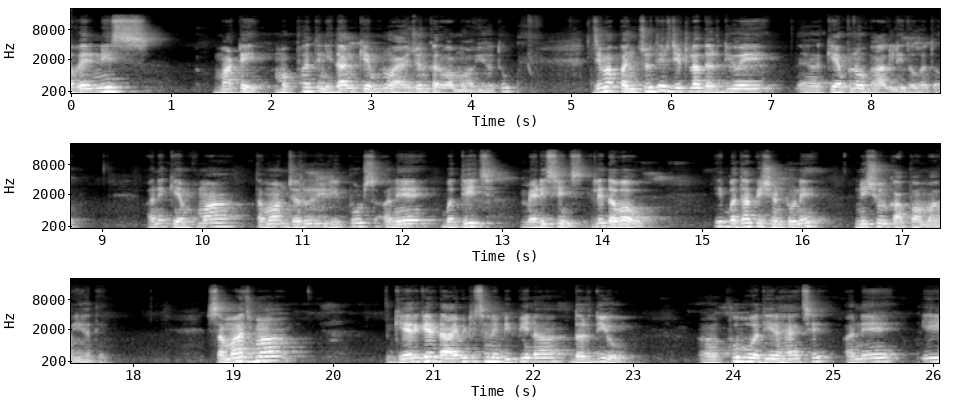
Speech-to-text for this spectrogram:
અવેરનેસ માટે મફત નિદાન કેમ્પનું આયોજન કરવામાં આવ્યું હતું, જેમાં પંચોતેર જેટલા દર્દીઓએ કેમ્પનો ભાગ લીધો હતો અને કેમ્પમાં તમામ જરૂરી રિપોર્ટ્સ અને બધી જ મેડિસિન્સ એટલે દવાઓ એ બધા પેશન્ટોને નિઃશુલ્ક આપવામાં આવી હતી. સમાજમાં ઘેર ઘેર ડાયાબિટીસ અને બીપીના દર્દીઓ ખૂબ વધી રહ્યા છે અને એ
